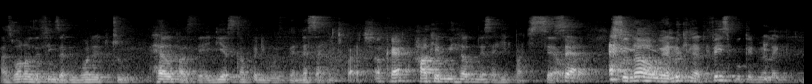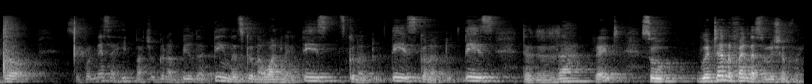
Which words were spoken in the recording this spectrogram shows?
as one of the things that we wanted to help as the ideas company was the Nessa Heat Patch. Okay. How can we help Nessa Heat Patch sell? Sell. so now we're looking at Facebook and we're like, bro, so for Nessa Heat Patch, we're gonna build a thing that's gonna work like this, it's gonna do this, it's gonna do this, da da da da, right? So we're trying to find a solution for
